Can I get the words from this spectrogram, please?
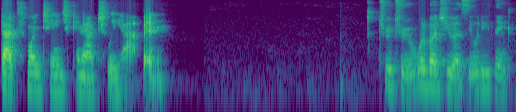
that's when change can actually happen. True, true. What about you, Essie? What do you think?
